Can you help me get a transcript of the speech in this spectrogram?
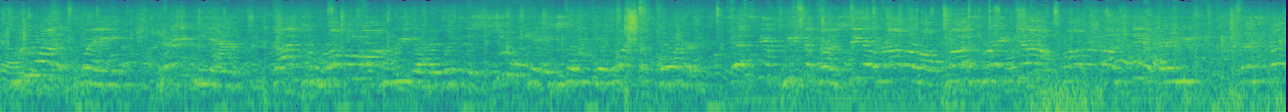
We want corner. Let's give Pizza Garcia a round right now. Paula Garcia, baby. Let's go.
